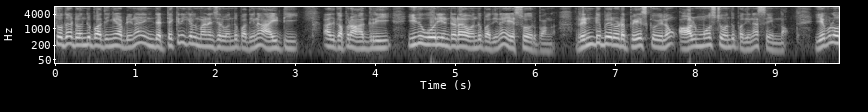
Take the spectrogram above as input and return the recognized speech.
ஸோ தட் வந்து பார்த்தீங்க அப்படின்னா இந்த டெக்னிக்கல் மேனேஜர் வந்து பார்த்தீங்கன்னா ஐடி அதுக்கப்புறம் அக்ரி இது ஓரியன்டாக வந்து பார்த்தீங்கன்னா எஸ்ஓ இருப்பாங்க. ரெண்டு பேரோட பேஸ் கோயிலும் ஆல்மோஸ்ட் வந்து பார்த்தீங்கன்னா சேம் தான். எவ்வளோ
